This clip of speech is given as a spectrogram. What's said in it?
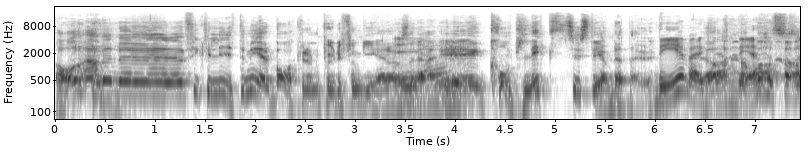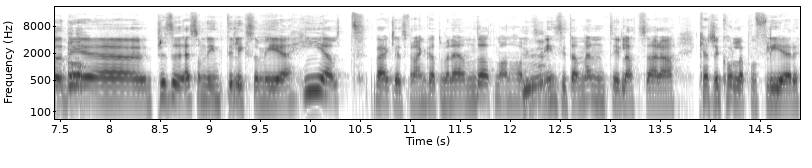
Ja, men eh, fick vi lite mer bakgrund på hur det fungerar och sådär. Ja. Det är ett komplext system detta ju. Det är verkligen ja. det. Så det är, precis, eftersom det inte liksom är helt verklighetsförankrat men ändå att man har liksom mm. incitament till att så här, kanske kolla på fler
